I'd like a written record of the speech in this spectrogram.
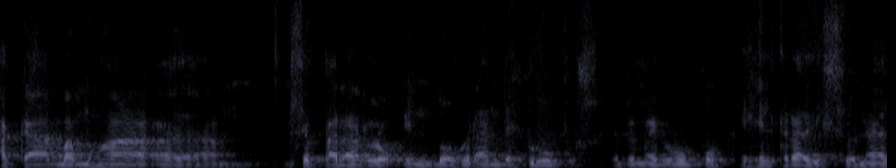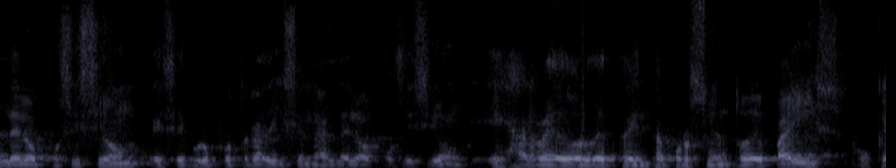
Acá vamos a, separarlo en dos grandes grupos. El primer grupo es el tradicional de la oposición. Ese grupo tradicional de la oposición es alrededor del 30% de país, ¿ok?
